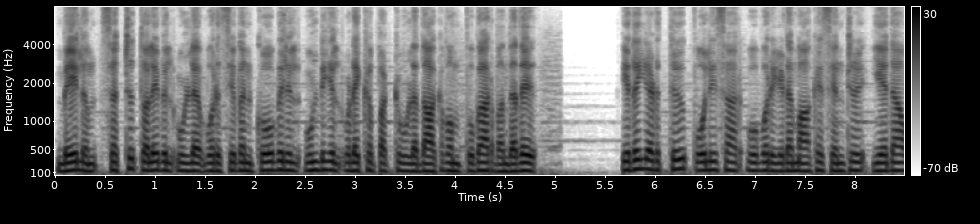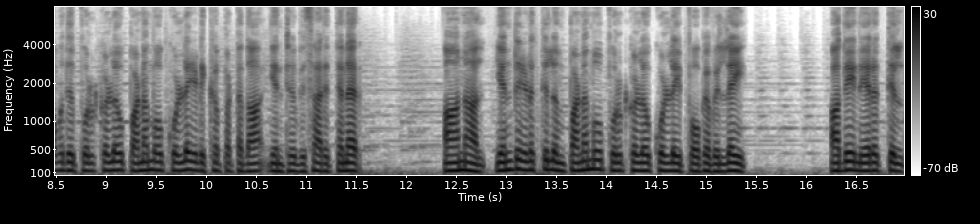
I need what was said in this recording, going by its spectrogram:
மேலும் சற்று தொலைவில் உள்ள ஒரு சிவன் கோவிலில் உண்டியல் உடைக்கப்பட்டு உள்ளதாகவும் புகார் வந்தது. இதையடுத்து போலீசார் ஒவ்வொரு இடமாக சென்று ஏதாவது பொருட்களோ பணமோ கொள்ளையடிக்கப்பட்டதா என்று விசாரித்தனர். ஆனால் எந்த இடத்திலும் பணமோ பொருட்களோ கொள்ளை போகவில்லை. அதே நேரத்தில்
